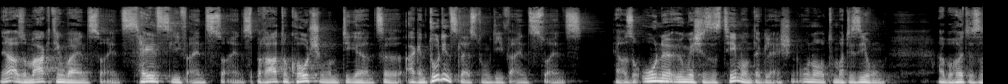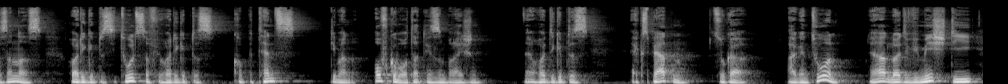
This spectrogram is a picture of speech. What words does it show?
Ja, also Marketing war eins zu eins, Sales lief eins zu eins, Beratung, Coaching und die ganze Agenturdienstleistung lief eins zu eins. Ja, also ohne irgendwelche Systeme und dergleichen, ohne Automatisierung. Aber heute ist das anders. Heute gibt es die Tools dafür, heute gibt es Kompetenz, die man aufgebaut hat in diesen Bereichen. Ja, heute gibt es Experten, sogar Agenturen, ja, Leute wie mich, die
